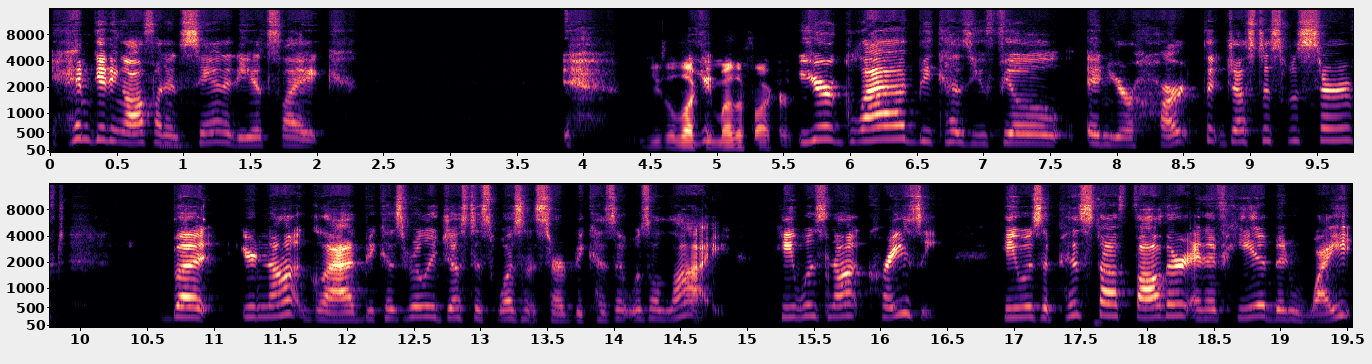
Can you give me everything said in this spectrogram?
him getting off on insanity, it's like He's a lucky You- motherfucker. you're glad because you feel in your heart that justice was served, but you're not glad because really justice wasn't served because it was a lie. He was not crazy. He was a pissed off father, and if he had been white,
